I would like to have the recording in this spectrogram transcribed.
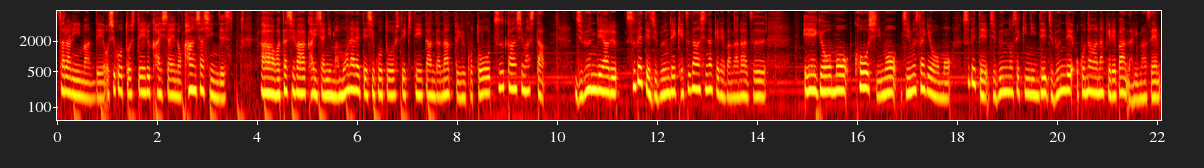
サラリーマンでお仕事している会社への感謝心です。ああ私は会社に守られて仕事をしてきていたんだなということを痛感しました。自分でやる全て自分で決断しなければならず営業も講師も事務作業も全て自分の責任で自分で行わなければなりません。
